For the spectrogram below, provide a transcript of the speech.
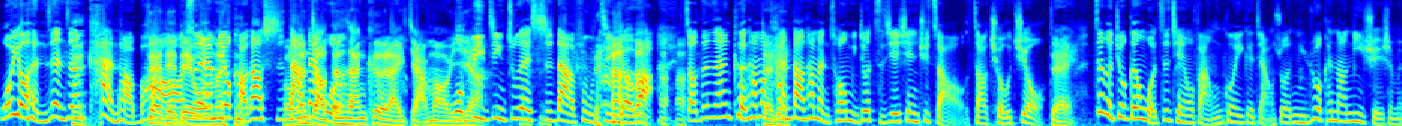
我有很认真看好不好？对对对，虽然没有考到师大，我但我找登山客来假冒一下。我毕竟住在师大附近，好不好？找登山客，他们看到他们很聪明，就直接先去找找求救。对，这个就跟我之前有访问过一个。讲说，你如果看到溺水什么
